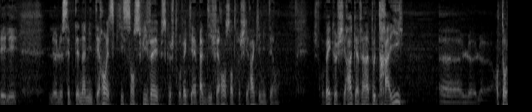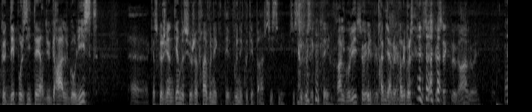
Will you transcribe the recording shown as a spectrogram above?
le, le septennat Mitterrand et ce qui s'en suivait, puisque je trouvais qu'il n'y avait pas de différence entre Chirac et Mitterrand. Je trouvais que Chirac avait un peu trahi, euh, le- le- en tant que dépositaire du Graal gaulliste. Euh, Qu'est-ce que je viens de dire, Monsieur Geoffrin Vous n'écoutez, vous n'écoutez pas? Si, si, si, si, vous écoutez. Graal gaulliste, oui. Très bien, le. Graal gaulliste. C'est ce que c'est que le Graal, oui.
